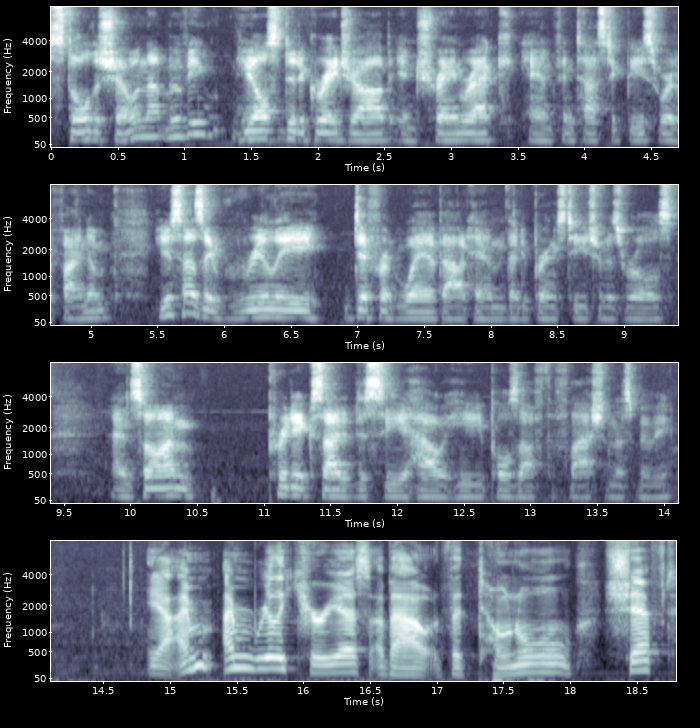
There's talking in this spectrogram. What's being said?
stole the show in that movie. He also did a great job in Trainwreck and Fantastic Beasts: Where to Find Him. He just has a really different way about him that he brings to each of his roles, and so I'm pretty excited to see how he pulls off the Flash in this movie. Yeah, I'm I'm really curious about the tonal shift,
